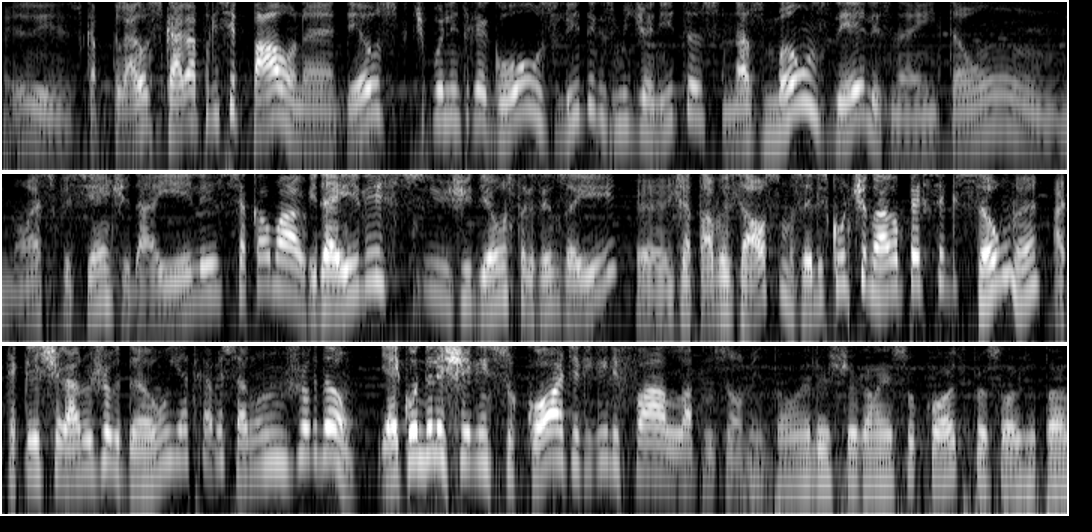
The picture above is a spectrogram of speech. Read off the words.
Eles capturaram os caras principal, né? Deus, tipo, ele entregou os líderes midianitas nas mãos deles, né? Então, não é suficiente. Daí eles se acalmaram. E daí eles, Gideão, os 300 aí, eh, já estavam exaustos, mas eles continuaram a perseguição, né? Até que eles chegaram no Jordão e atravessaram o Jordão. E aí quando ele chega em Sucote, o que, que ele fala lá pros homens? Então ele chega lá em Sucote, o pessoal já tá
